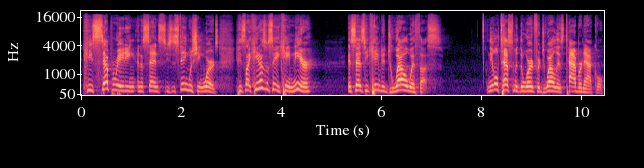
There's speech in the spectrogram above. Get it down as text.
He's separating, in a sense, he's distinguishing words. He's like, He doesn't say He came near, it says He came to dwell with us. In the Old Testament, the word for dwell is tabernacle.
